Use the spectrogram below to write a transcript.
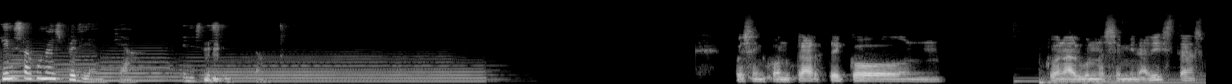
¿Tienes alguna experiencia en este sentido? Pues encontrarte con, con algunos seminaristas,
